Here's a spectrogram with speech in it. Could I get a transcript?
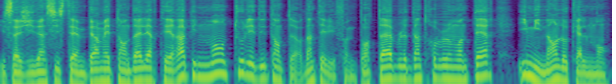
Il s'agit d'un système permettant d'alerter rapidement tous les détenteurs d'un téléphone portable d'un tremblement de terre imminent localement.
